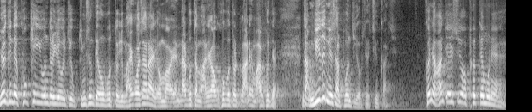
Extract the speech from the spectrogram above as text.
여기 내 국회의원들 요 지금 김성대 후보도 많이 오잖아요. 뭐 옛날부터 많이 와고 후보들도 많이 많고 나 믿음 인사를 본 적이 없어요 지금까지. 그냥 앉아 있어요 표 때문에.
